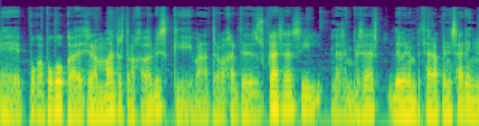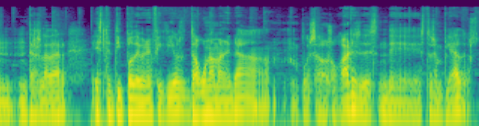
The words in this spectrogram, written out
Eh, poco a poco cada vez serán más los trabajadores que van a trabajar desde sus casas y las empresas deben empezar a pensar en, trasladar este tipo de beneficios de alguna manera pues a los hogares de, estos empleados.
